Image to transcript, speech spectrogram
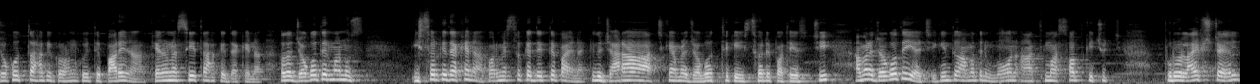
জগৎ তাহাকে গ্রহণ করিতে পারে না, কেননা সে তাহাকে দেখে না। অর্থাৎ জগতের মানুষ ঈশ্বরকে দেখে না, পরমেশ্বরকে দেখতে পায় না। কিন্তু যারা আজকে আমরা জগৎ থেকে ঈশ্বরের পথে এসেছি, আমরা জগতেই আছি, কিন্তু আমাদের মন, আত্মা সব কিছু পুরো লাইফস্টাইল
